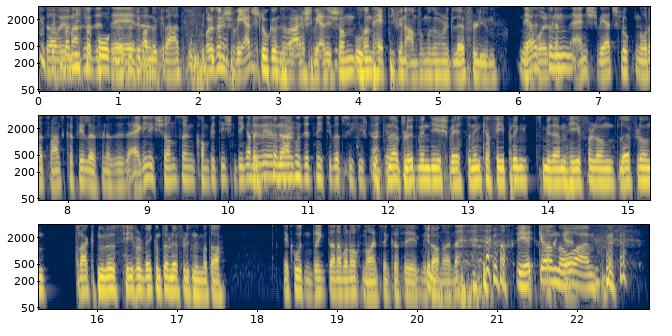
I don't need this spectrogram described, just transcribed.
So, das, war nicht verbogen, das, also sie eh, waren nur gerade. Oder so ein Schwertschluck und so, ah, Schwert ist schon, schon heftig für den Anfang, muss man mit Löffel üben. Ja, Jawohl, ist du kannst dann, ein Schwert schlucken oder 20 Kaffeelöffeln. Das ist eigentlich schon so ein Competition-Ding. Aber Das ist wir dann machen uns jetzt nicht über psychisch ist dann Kranke. blöd, wenn die Schwester den Kaffee bringt mit einem Hefel und Löffel und tragt nur das Hefel weg und der Löffel ist nicht mehr da. Ja gut, und bringt dann aber noch 19 Kaffee. Mit Genau. dem neuen. ich hätte auch gerne noch einen.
